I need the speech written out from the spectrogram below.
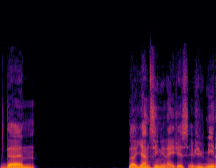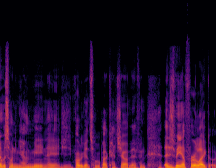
then no, you haven't seen in ages. If you meet up with someone you haven't met in ages, you're probably going to talk about catching up with everything. Then just meet up for like a,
